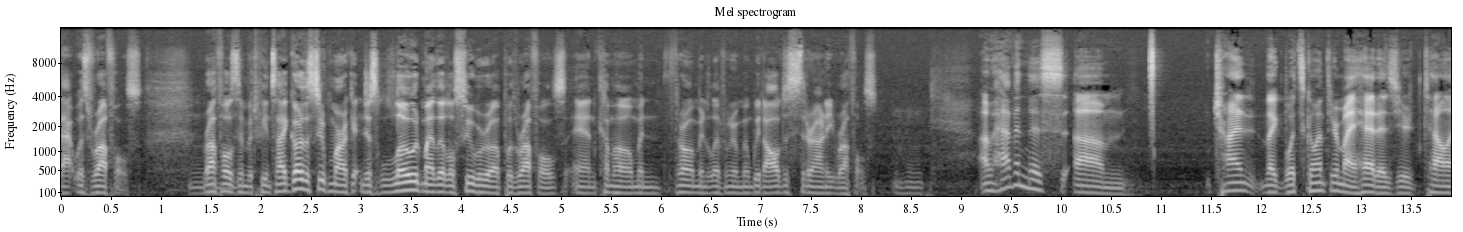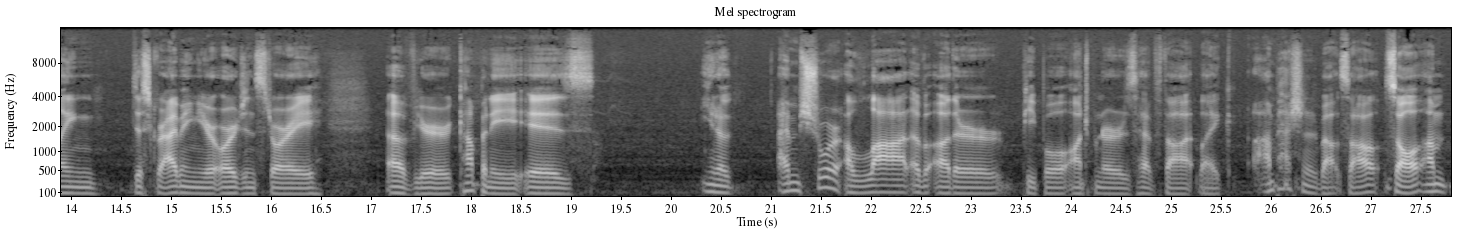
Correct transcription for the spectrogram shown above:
that was Ruffles. Ruffles in between. So I go to the supermarket and just load my little Subaru up with Ruffles and come home and throw them in the living room, and we'd all just sit around and eat Ruffles. I'm having this um, trying like what's going through my head as you're telling, describing your origin story of your company is, you know, I'm sure a lot of other people, entrepreneurs, have thought like, I'm passionate about salt. Salt. I'm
